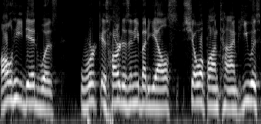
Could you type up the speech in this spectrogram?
All he did was work as hard as anybody else, show up on time. He was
